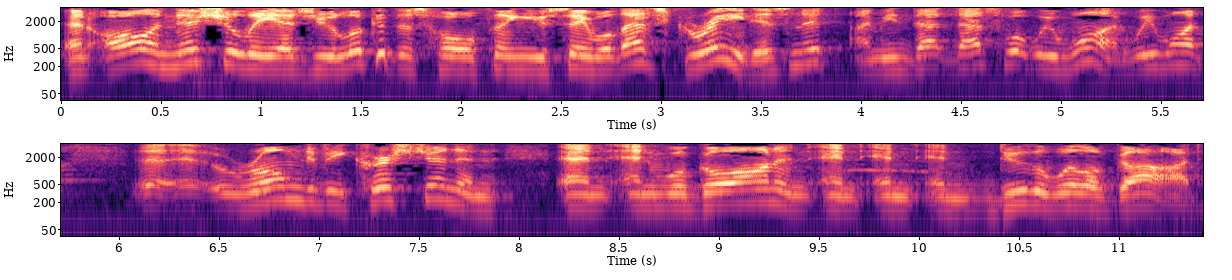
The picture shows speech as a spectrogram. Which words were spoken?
And all initially, as you look at this whole thing, you say, well, that's great, isn't it? I mean, that, that's what we want. We want uh, Rome to be Christian and, and, and we'll go on and, and, and, and do the will of God.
